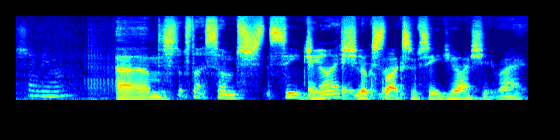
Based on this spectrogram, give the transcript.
Show me one. this looks like some sh- CGI it shit. looks man. like some CGI shit, right?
